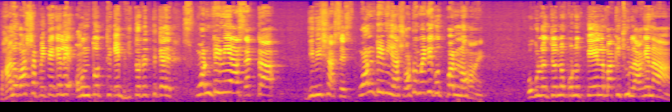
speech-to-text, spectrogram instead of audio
ভালোবাসা পেতে গেলে অন্তর থেকে, ভিতরের থেকে স্পন্টেনিয়াস একটা জিনিস আসে। স্পন্টেনিয়াস অটোমেটিক উৎপন্ন হয়। ওগুলোর জন্য কোনো তেল বা কিছু লাগে না।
